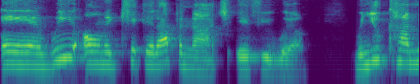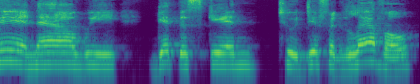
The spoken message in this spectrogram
And we only kick it up a notch, if you will. When you come in, now we get the skin to a different level,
